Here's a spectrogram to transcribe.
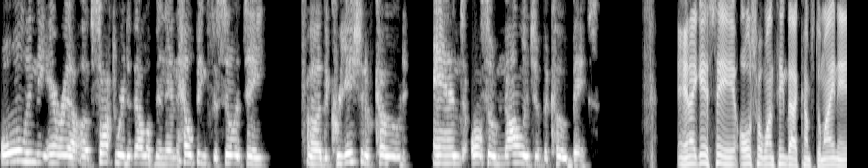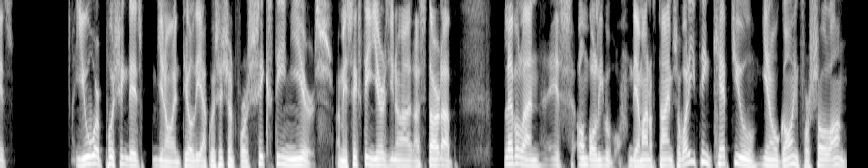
all in the area of software development and helping facilitate uh, the creation of code and also knowledge of the code base. And I guess uh, also one thing that comes to mind is you were pushing this, you know, until the acquisition for 16 years. I mean, 16 years, you know, at a startup level, and it's unbelievable the amount of time. So, what do you think kept you, you know, going for so long?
